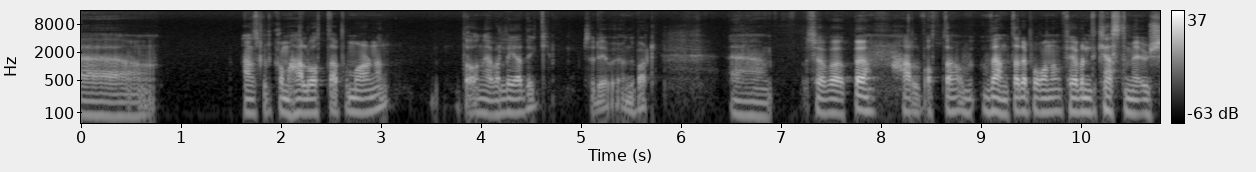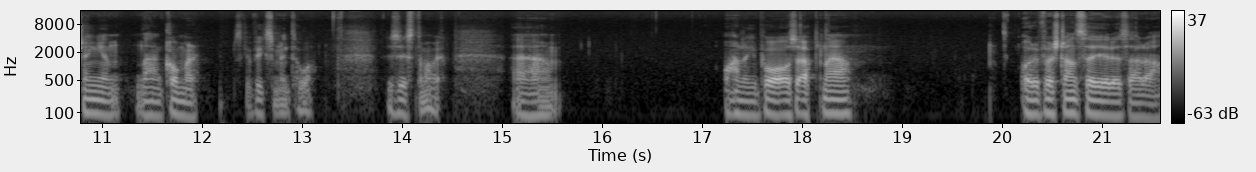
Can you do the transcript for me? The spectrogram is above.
Uh, han skulle komma halv åtta på morgonen, dagen jag var ledig. Så det var underbart. Uh, så jag var uppe halv åtta och väntade på honom. För jag vill inte kasta mig ur sängen när han kommer. Jag ska fixa min tå. Det sista man vill. Uh, och han ringer på och så öppnar jag. Och det första han säger är så här. Äh,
